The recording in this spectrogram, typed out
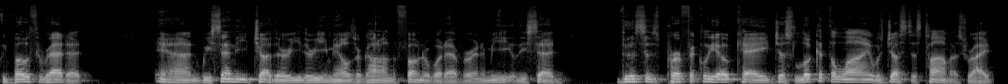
we both read it and we sent each other either emails or got on the phone or whatever and immediately said, This is perfectly okay. Just look at the line. It was Justice Thomas, right?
